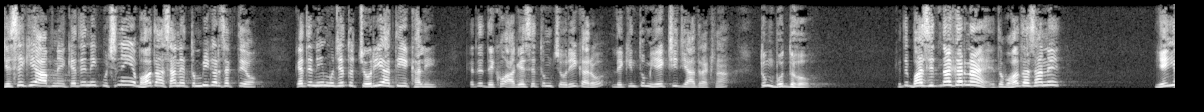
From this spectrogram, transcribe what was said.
कैसे किया आपने? कहते, नहीं, कुछ नहीं है, बहुत आसान है, तुम भी कर सकते हो। कहते, नहीं, मुझे तो चोरी आती है खाली। कहते, देखो, आगे से तुम चोरी करो, लेकिन तुम एक चीज़ याद रखना, तुम बुद्ध हो। कहते, बस इतना करना है तो बहुत आसान है। यही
